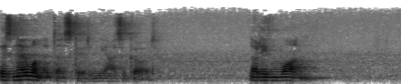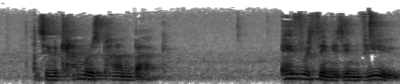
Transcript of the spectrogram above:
There's no one that does good in the eyes of God. Not even one. See, the camera's panned back. Everything is in view.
